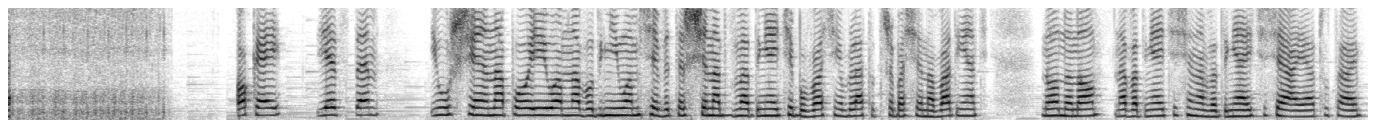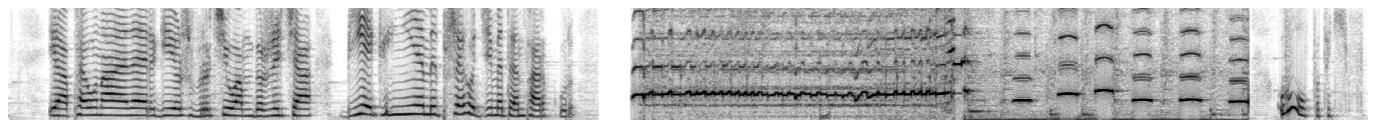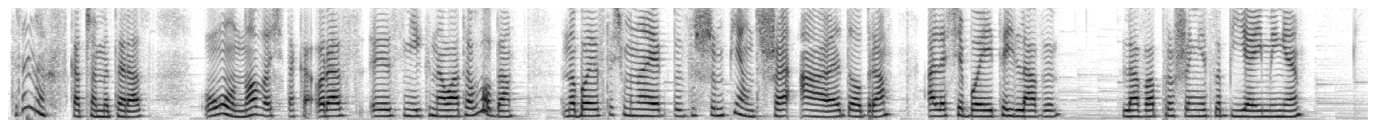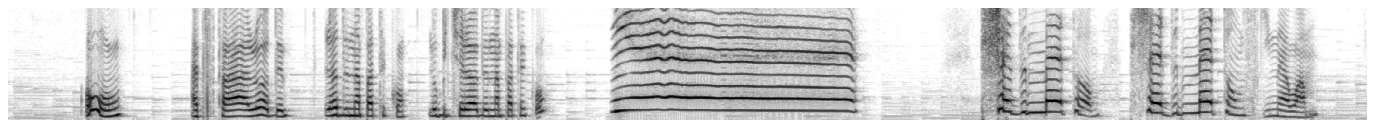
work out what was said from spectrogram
Okej, jestem. Już się napoiłam, nawodniłam się. Wy też się nawadniajcie, bo właśnie w lato trzeba się nawadniać. No, no, no. Nawadniajcie się, nawadniajcie się, a ja tutaj. Ja pełna energii, już wróciłam do życia. Biegniemy, przechodzimy ten parkour. Uuu, po takich cytrynach skaczemy teraz. Uuu, nowość taka oraz y, zniknęła ta woda. No bo jesteśmy na jakby wyższym piętrze, ale dobra. Ale się boję tej lawy. Lawa, proszę nie zabijaj mnie. Uuu, a co to? A, lody. Lody na patyku. Lubicie lody na patyku? Nie! Przed metą! Przed metą zginęłam.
